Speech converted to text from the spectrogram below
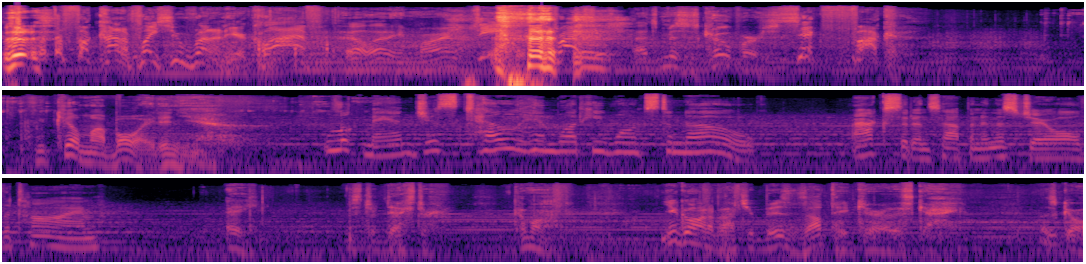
Fuck! Place you running here, Clive? Hell, that ain't mine. Jesus Christ! That's Mrs. Cooper. Sick fuck! You killed my boy, didn't you? Look, man, just tell him what he wants to know. Accidents happen in this jail all the time. Hey, Mr. Dexter, come on. You go on about your business. I'll take care of this guy. Let's go.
